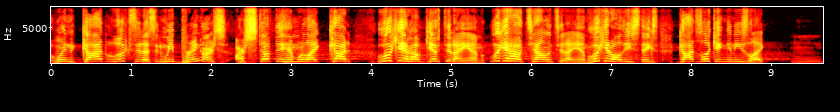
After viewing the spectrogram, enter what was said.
when God looks at us and we bring our our stuff to Him, we're like, God Look at how gifted I am. Look at how talented I am. Look at all these things. God's looking and He's like, mm,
